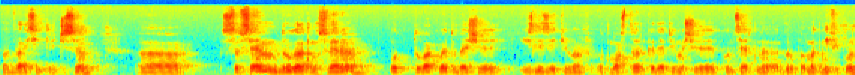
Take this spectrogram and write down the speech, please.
в 23 часа. Съвсем друга атмосфера от това, което беше излизайки в, от Мостър, където имаше концертна група Магнифико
